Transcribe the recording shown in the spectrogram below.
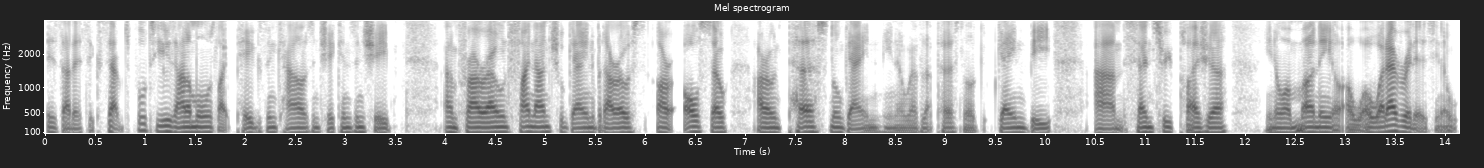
is that it's acceptable to use animals like pigs and cows and chickens and sheep um, for our own financial gain, but our, our also our own personal gain. You know, whether that personal gain be um, sensory pleasure, you know, or money or, or whatever it is. You know,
